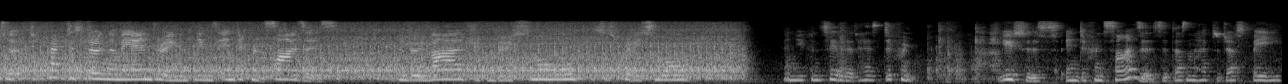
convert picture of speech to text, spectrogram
to, to practice doing the meandering and things in different sizes. You can do large, you can do small, this is pretty small, and you can see that it has different uses in different sizes. It doesn't have to just be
